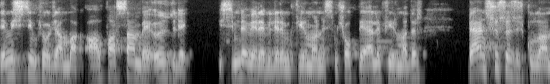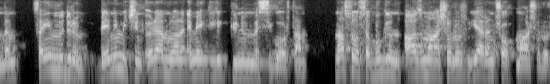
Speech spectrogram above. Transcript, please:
demiştim ki hocam bak Alparslan Bey Özdilek isim de verebilirim firmanın ismi çok değerli firmadır. Ben şu sözü kullandım. Sayın müdürüm benim için önemli olan emeklilik günüm ve sigortam. Nasıl olsa bugün az maaş olur, yarın çok maaş olur.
